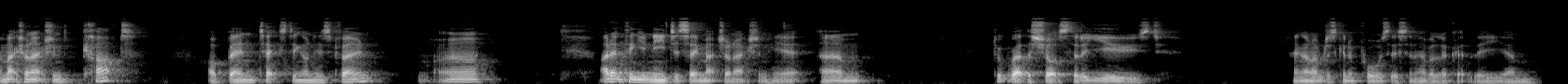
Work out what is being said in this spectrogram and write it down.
a match on action cut of Ben texting on his phone. Uh, I don't think you need to say match on action here. Um, talk about the shots that are used. Hang on, I'm just going to pause this and have a look at the um,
